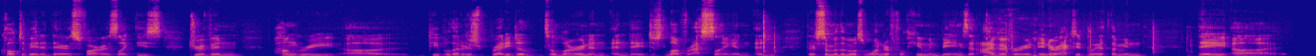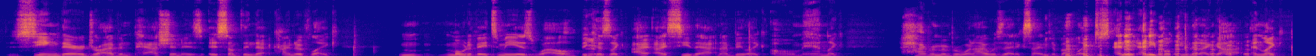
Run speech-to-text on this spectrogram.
cultivated there as far as like these driven, hungry uh, people that are just ready to, to learn and, and they just love wrestling and and they're some of the most wonderful human beings that I've ever interacted with. I mean, they uh, seeing their drive and passion is is something that kind of like m- motivates me as well because like I, I see that and I'd be like, oh man, like I remember when I was that excited about like just any any booking that I got and like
